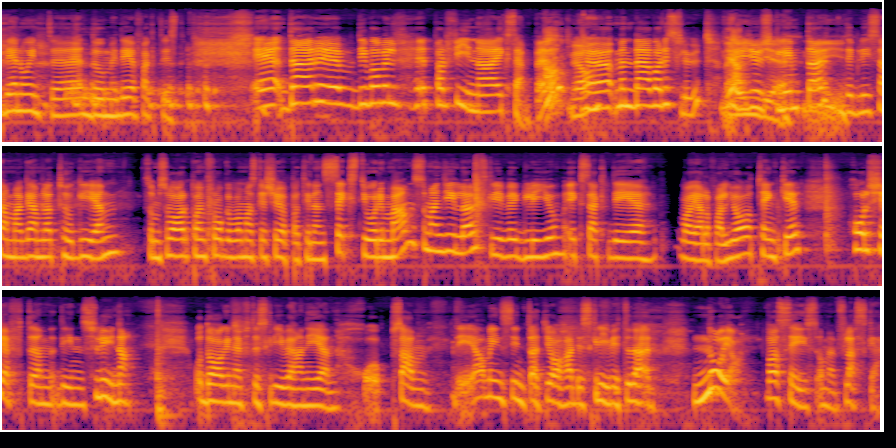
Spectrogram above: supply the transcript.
Det är nog inte en dum idé faktiskt. Eh, där, eh, det var väl ett par fina exempel. Ja. Eh, men där var det slut. Det är ljusglimtar. nej. Det blir samma gamla tugg igen. Som svar på en fråga vad man ska köpa till en 60-årig man som man gillar skriver Glio. Exakt det var i alla fall jag tänker. Håll käften din slyna. Och dagen efter skriver han igen. Hoppsan, det, jag minns inte att jag hade skrivit det där. Nåja, vad sägs om en flaska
